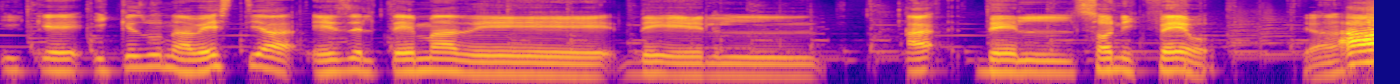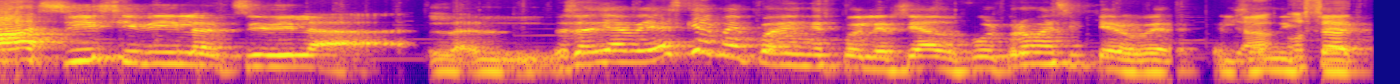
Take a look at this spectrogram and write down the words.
y que, y que es una bestia, es el tema de, del, ah, del Sonic feo. ¿Ya? Ah, sí, sí vi la, sí vi la, la- la- o sea, ya ves que me pueden spoilerseado full, pero aún así quiero ver el ¿ya? Sonic O sea, Fair.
